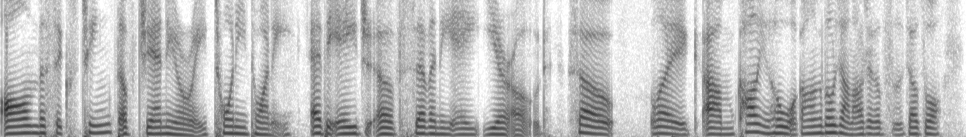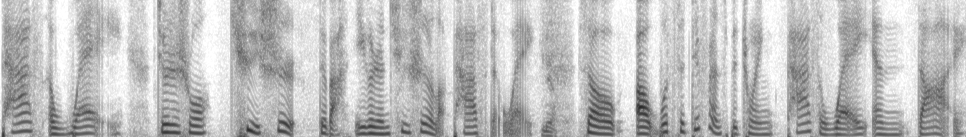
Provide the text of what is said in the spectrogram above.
on the 16th of January 2020 at the age of 78 year old. So like 嗯、um,，Colin 和我刚刚都讲到这个词叫做 pass away，就是说去世， 对吧？一个人去世了，passed away。 Yeah. So, uh, what's the difference between pass away and die?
